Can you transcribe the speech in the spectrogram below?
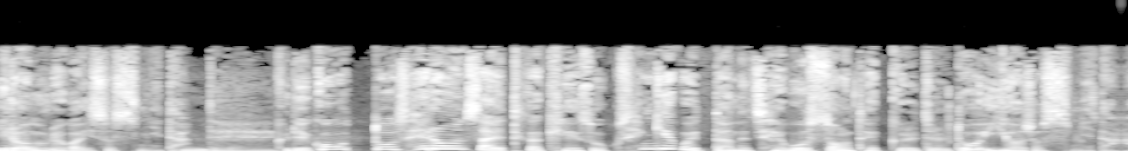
이런 우려가 있었습니다. 네. 그리고 또 새로운 사이트가 계속 생기고 있다는 제보성 댓글들도 이어졌습니다.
